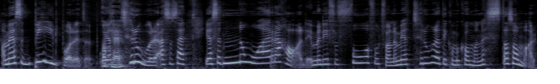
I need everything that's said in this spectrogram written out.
men jag har sett bild på det typ. Och Okej. jag tror, alltså så här, jag har sett några ha det, men det är för få fortfarande. Men jag tror att det kommer komma nästa sommar.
